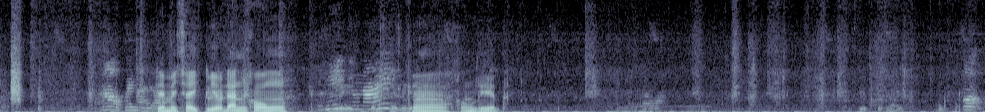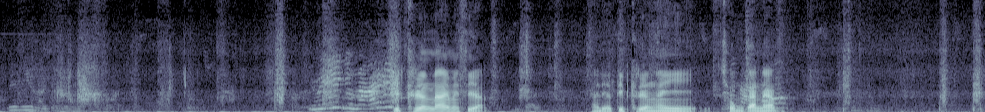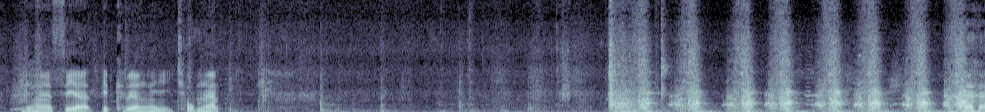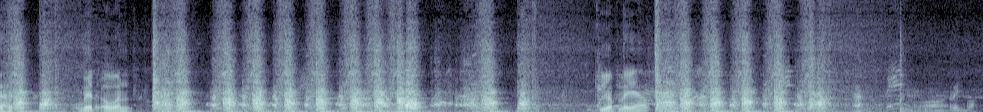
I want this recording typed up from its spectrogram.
อ้าวไปไหนแต่อะไม่ใช่เกลียวดันของนี่อยู่ไห นเลสอาของเลดติดเครื่องได้ไหมเสียเดี๋ยวติดเครื่องให้ชมกันนะครับ เดี๋ยวให้เสียติดเครื่องให้ชมนะครับ เบดออนเกือบแล้วอ๋อเร่งบอก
